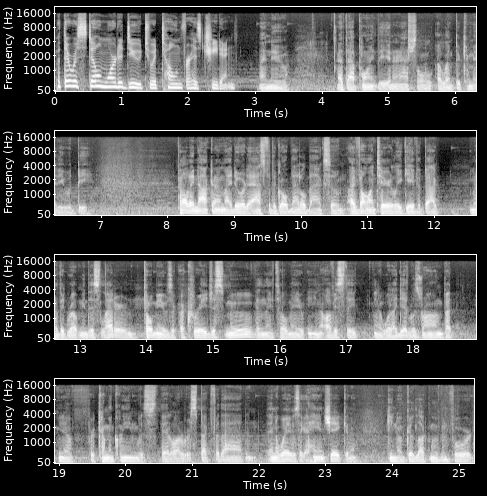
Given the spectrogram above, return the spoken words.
But there was still more to do to atone for his cheating. I knew at that point the International Olympic Committee would be probably knocking on my door to ask for the gold medal back. So I voluntarily gave it back. You know, they wrote me this letter and told me it was a, courageous move, and they told me, you know, obviously, you know, what I did was wrong, but you know, for coming clean was they had a lot of respect for that, and in a way, it was like a handshake and a, you know, good luck moving forward.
